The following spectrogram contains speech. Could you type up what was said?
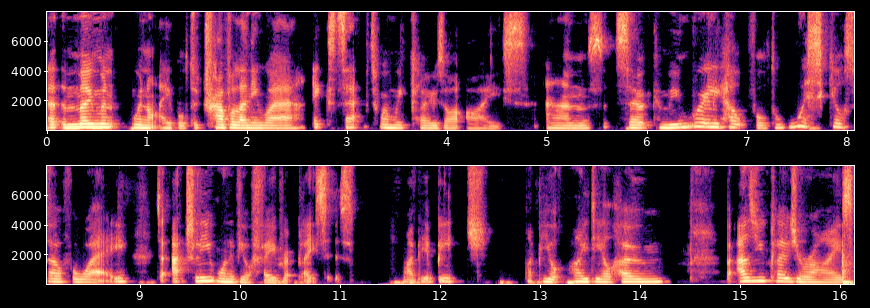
At the moment, we're not able to travel anywhere except when we close our eyes. And so it can be really helpful to whisk yourself away to actually one of your favorite places. Might be a beach, might be your ideal home. But as you close your eyes,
